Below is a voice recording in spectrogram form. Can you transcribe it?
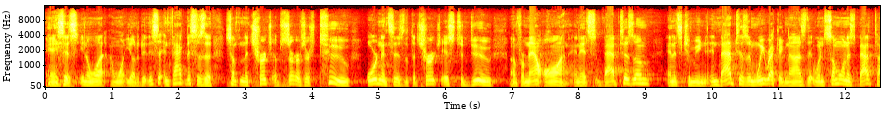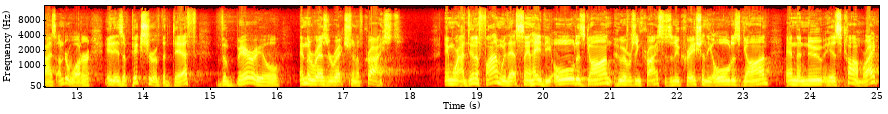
And he says, you know what? I want y'all to do this. In fact, this is a, something the church observes. There's two ordinances that the church is to do um, from now on, and it's baptism and it's communion. In baptism, we recognize that when someone is baptized underwater, it is a picture of the death, the burial, and the resurrection of Christ. And we're identifying with that, saying, hey, the old is gone. Whoever's in Christ is a new creation. The old is gone, and the new has come, right?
